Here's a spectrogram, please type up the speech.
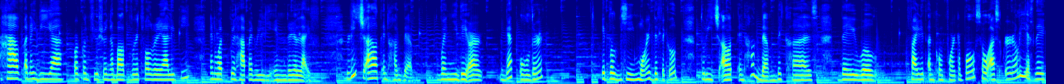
have an idea or confusion about virtual reality and what will happen really in real life reach out and hug them when they are get older it will be more difficult to reach out and hug them because they will find it uncomfortable. So, as early as they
